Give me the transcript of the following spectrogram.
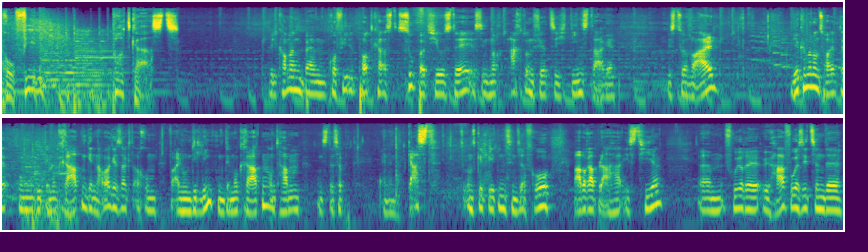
Profil Podcasts. Willkommen beim Profil Podcast Super Tuesday. Es sind noch 48 Dienstage bis zur Wahl. Wir kümmern uns heute um die Demokraten, genauer gesagt auch um vor allem um die linken Demokraten und haben uns deshalb einen Gast zu uns gebeten, sind sehr froh. Barbara Blaha ist hier, ähm, frühere ÖH-Vorsitzende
